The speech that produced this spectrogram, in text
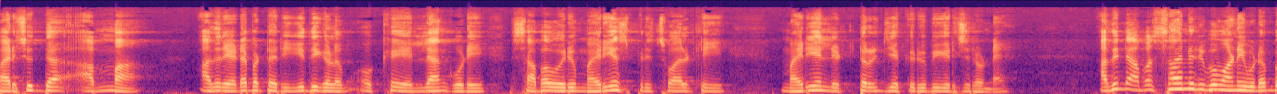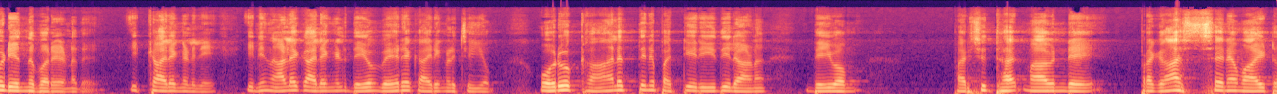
പരിശുദ്ധ അമ്മ അതിലിടപെട്ട രീതികളും ഒക്കെ എല്ലാം കൂടി സഭ ഒരു മരിയൻ സ്പിരിച്വാലിറ്റി മരിയൻ ലിറ്റർജിയൊക്കെ രൂപീകരിച്ചിട്ടുണ്ട്. അതിന്റെ അവസാന രൂപമാണ് ഈ ഉടമ്പടി എന്ന് പറയുന്നത് ഇക്കാലങ്ങളിലെ ഇനി നാളെ കാലങ്ങളിൽ ദൈവം വേറെ കാര്യങ്ങൾ ചെയ്യും. ഓരോ കാലത്തിന് പറ്റിയ രീതിയിലാണ് ദൈവം പരിശുദ്ധാത്മാവിന്റെ പ്രകാശനമായിട്ട്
